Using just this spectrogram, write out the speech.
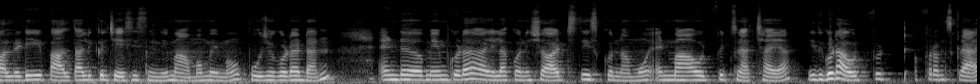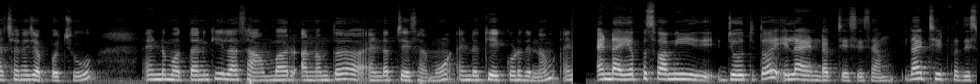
ఆల్రెడీ పాల తాలికలు చేసేసింది మా అమ్మమ్మ ఏమో పూజ కూడా డన్ అండ్ మేము కూడా ఇలా కొన్ని షార్ట్స్ తీసుకున్నాము. అండ్ మా అవుట్ఫిట్స్ నచ్చాయా? ఇది కూడా అవుట్ఫిట్ ఫ్రమ్ స్క్రాచ్ అనే చెప్పొచ్చు. అండ్ మొత్తానికి ఇలా సాంబార్ అన్నంతో ఎండప్ చేసాము. అండ్ కేక్ కూడా తిన్నాం. అండ్ అండ్ అయ్యప్ప స్వామి జ్యోతితో ఇలా ఎండప్ చేసేసాము. దాట్స్ ఇట్ ఫర్ దిస్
